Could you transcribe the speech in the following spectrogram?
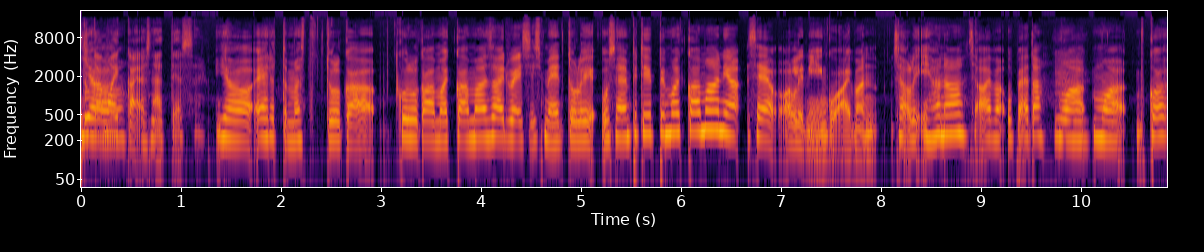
Tulkaa Joo. moikkaa, jos näette jossain. Joo, ehdottomasti tulkaa, tulkaa moikkaamaan. Sidewaysissa meitä tuli useampi tyyppi moikkaamaan ja se oli niin kuin aivan, se oli ihanaa, se aivan upeata. Mm. Mua, mua ko,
